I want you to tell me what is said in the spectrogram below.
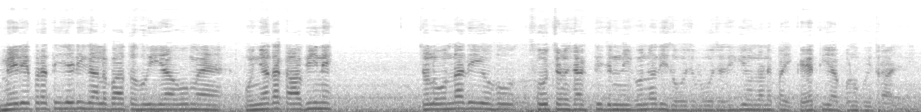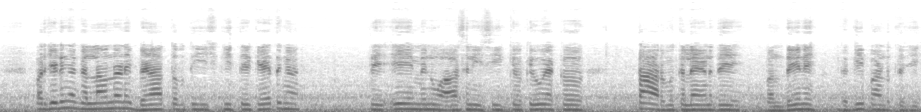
ਮੇਰੇ ਪ੍ਰਤੀ ਜਿਹੜੀ ਗੱਲਬਾਤ ਹੋਈ ਆ, ਉਹ ਮੈਂ, ਹੋਈਆਂ ਤਾਂ ਕਾਫੀ ਨੇ। ਚਲੋ, ਉਹਨਾਂ ਦੀ ਉਹ ਸੋਚਣ ਸ਼ਕਤੀ ਜਿੰਨੀ ਕੁ ਉਹਨਾਂ ਦੀ ਸੋਚ ਬੋਚ ਸੀਗੀ, ਉਹਨਾਂ ਨੇ ਭਾਈ ਕਹਿਤੀ, ਆਪਾਂ ਨੂੰ ਕੋਈ ਇਤਰਾਜ਼ ਨਹੀਂ। ਪਰ ਜਿਹੜੀਆਂ ਗੱਲਾਂ ਉਹਨਾਂ ਨੇ ਬਿਨਾਂ ਤਫਤੀਸ਼ ਕੀਤੇ ਕਹਿਤੀਆਂ, ਤੇ ਇਹ ਮੈਨੂੰ ਆਸ ਨਹੀਂ ਸੀ, ਕਿਉਂਕਿ ਉਹ ਇੱਕ ਧਾਰਮਿਕ ਲੈਣ ਦੇ ਬੰਦੇ ਨੇ, ਗੱਗੀ ਪੰਡਤ ਜੀ।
